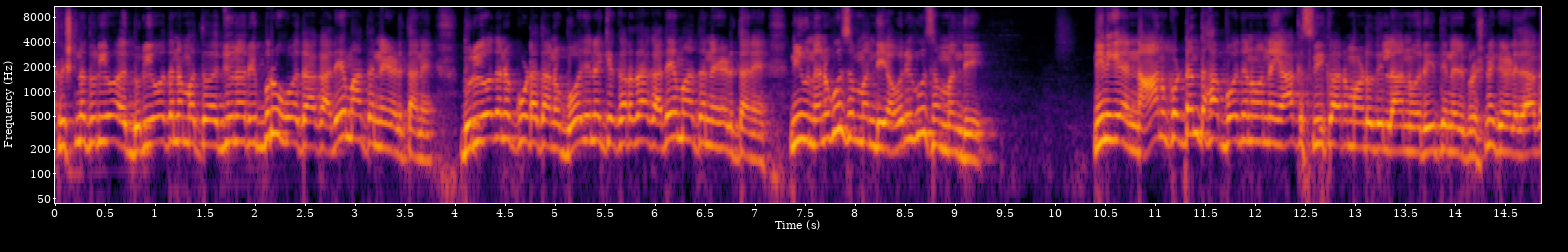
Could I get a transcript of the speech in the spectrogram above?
ಕೃಷ್ಣ ದುರ್ಯೋ, ದುರ್ಯೋಧನ ಮತ್ತು ಅರ್ಜುನರಿಬ್ಬರೂ ಹೋದಾಗ ಅದೇ ಮಾತನ್ನೇ ಹೇಳ್ತಾನೆ. ದುರ್ಯೋಧನ ಕೂಡ ತಾನು ಭೋಜನಕ್ಕೆ ಕರೆದಾಗ ಅದೇ ಮಾತನ್ನು ಹೇಳ್ತಾನೆ. ನೀವು ನನಗೂ ಸಂಬಂಧಿ, ಅವರಿಗೂ ಸಂಬಂಧಿ. ನಿನಗೆ ನಾನು ಕೊಟ್ಟಂತಹ ಭೋಜನವನ್ನು ಯಾಕೆ ಸ್ವೀಕಾರ ಮಾಡುವುದಿಲ್ಲ ಅನ್ನುವ ರೀತಿಯಲ್ಲಿ ಪ್ರಶ್ನೆ ಕೇಳಿದಾಗ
